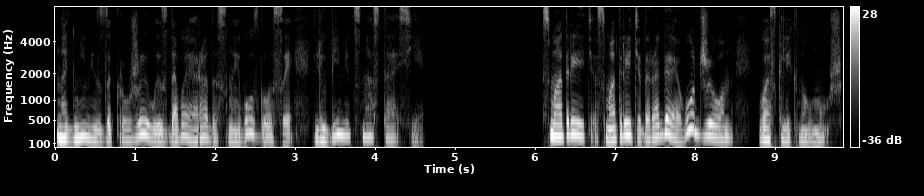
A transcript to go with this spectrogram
над ними закружил, издавая радостные возгласы, любимец Настасьи. «Смотрите, смотрите, дорогая, вот же он!» — воскликнул муж.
